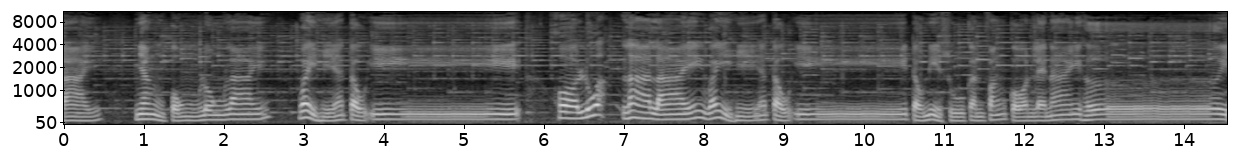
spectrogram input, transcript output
ลาย ยังปงลงลาย ไว้เหียเต่าอีคอลัวลาลายไว้เหียเต่าอีเต่านี่สู่กันฟังก่อนและนายเฮ้ย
